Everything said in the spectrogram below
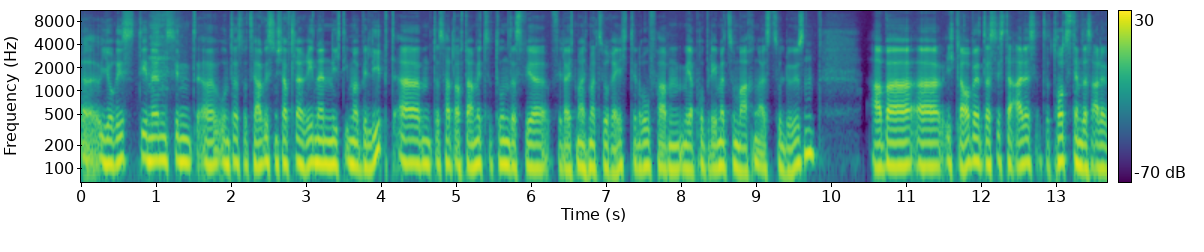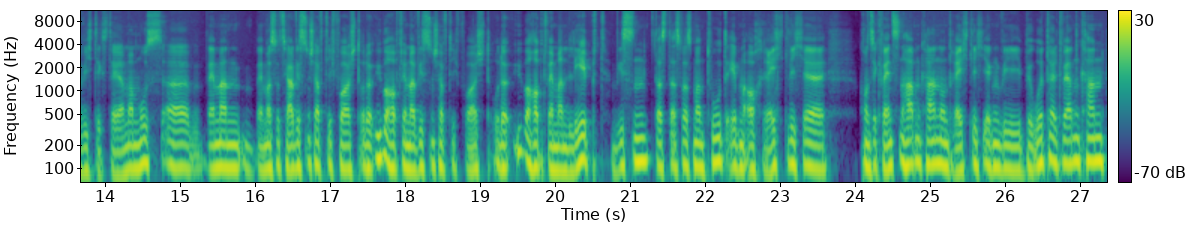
äh, Juristinnen sind äh, unter Sozialwissenschaftlerinnen nicht immer beliebt. Ähm, das hat auch damit zu tun, dass wir vielleicht manchmal zu Recht den Ruf haben, mehr Probleme zu machen als zu lösen. Aber äh, ich glaube, das ist da alles trotzdem das Allerwichtigste. Ja. Man muss, äh, wenn man, wenn man sozialwissenschaftlich forscht oder überhaupt, wenn man wissenschaftlich forscht oder überhaupt, wenn man lebt, wissen, dass das, was man tut, eben auch rechtliche Konsequenzen haben kann und rechtlich irgendwie beurteilt werden kann.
